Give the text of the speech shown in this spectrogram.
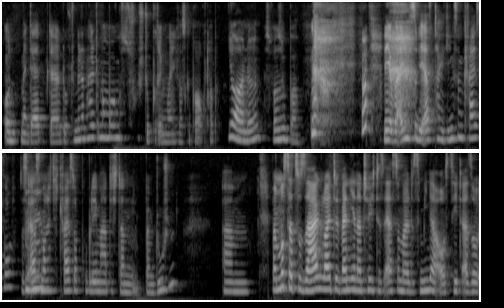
Und mein Dad, der durfte mir dann halt immer morgens das Frühstück bringen, wenn ich was gebraucht habe. Ja, ne? Das war super. nee, aber eigentlich so die ersten Tage ging es im Kreislauf. Das Mhm. erste Mal richtig Kreislaufprobleme hatte ich dann beim Duschen. Ähm, Man muss dazu sagen, Leute, wenn ihr natürlich das erste Mal das Mieder auszieht, also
